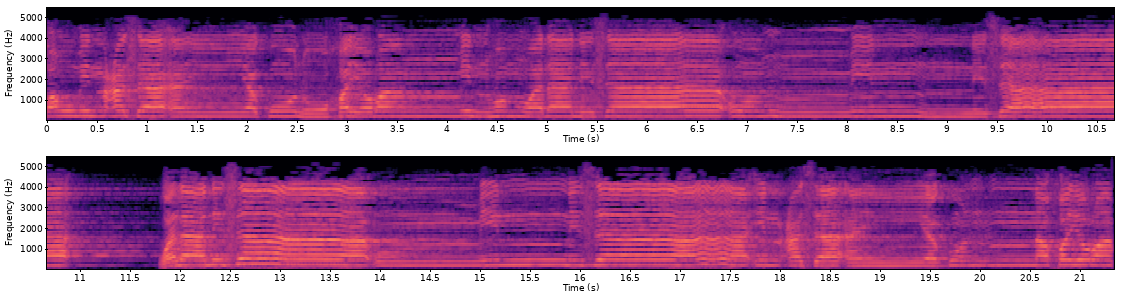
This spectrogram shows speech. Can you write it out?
قوم عسى أن يكونوا خيرا منهم ولا نساء من نساء ولا نساء من نساء عسى أن يكن خيرا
